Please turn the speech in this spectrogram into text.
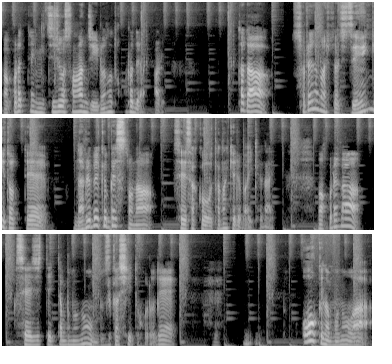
まあ、これって日常茶飯事いろんなところである。ただ、それらの人たち全員にとって、なるべくベストな政策を打たなければいけない。まあ、これが政治っていったものの難しいところで、多くのものは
